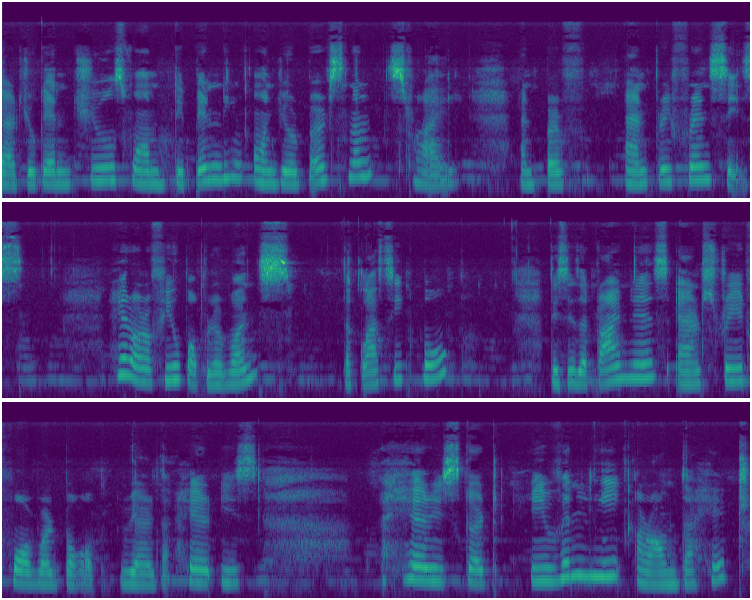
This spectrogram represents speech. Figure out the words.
that you can choose from depending on your personal style and perf- and preferences. Here are a few popular ones. The classic bob this is a timeless and straightforward bob where the hair is hair is cut evenly around the head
